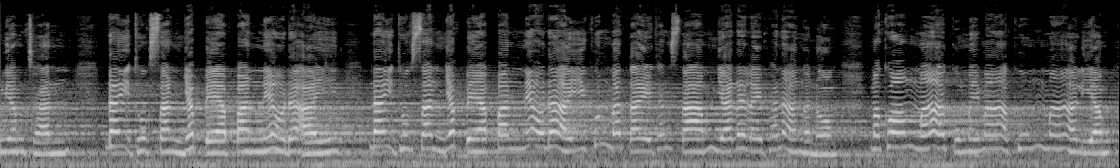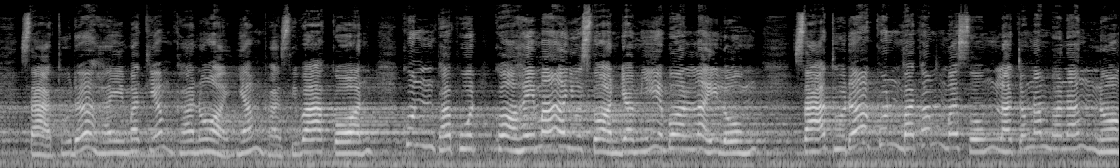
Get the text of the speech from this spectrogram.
เลี่ยมฉัน ได้ทุกสันย่าแปรปันแนวใดได้ทุกสันย่าแปรปันแนวใดคุณมาไต่ทั้งสามอย่าได้ไหลพะนางอนอมมาคล้องมากุมไม่มาคุ้มมาเลี่ยม สาธุเด้อให้มาเทียมข้าน้อยย้ำข้าสิว่าก่อน คุณพระพุทธขอให้มาอยู่สอนอย่ามีบอนไหลลง สาธุเด้อคุณบาธรรมสงฆ์ละจงนำพนังนอง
